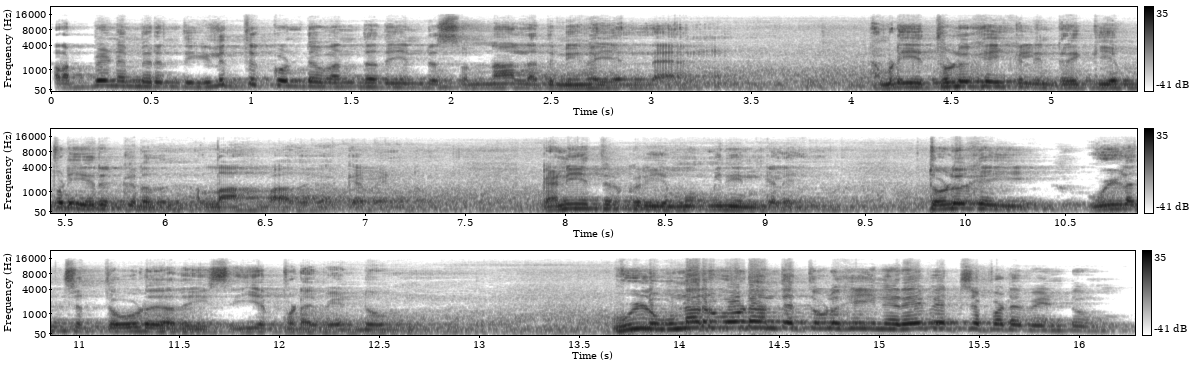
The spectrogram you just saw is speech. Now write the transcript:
ரப்பிடமிருந்து இழுத்து கொண்டு வந்தது என்று சொன்னால் அது மிகையல்ல நம்முடைய தொழுகைகள் இன்றைக்கு எப்படி இருக்கிறது? அல்லாஹ் பாதுகாக்க வேண்டும். கணியத்திற்குரிய மோமினின்களே தொழுகை உள்ளச்சத்தோடு அதை செய்யப்பட வேண்டும். உள் உணர்வோடு அந்த தொழுகை நிறைவேற்றப்பட வேண்டும்.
